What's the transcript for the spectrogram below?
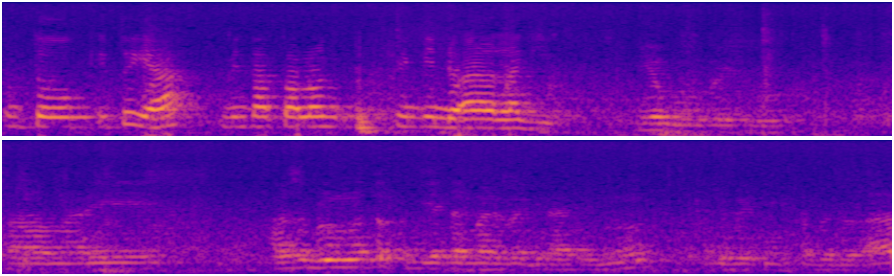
untuk itu ya, minta tolong pimpin doa lagi. Iya Bu, baik Bu. Uh, mari uh, sebelum menutup kegiatan pada pagi hari ini, ada baiknya kita berdoa,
